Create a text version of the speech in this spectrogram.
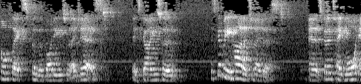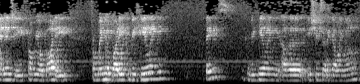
complex for the body to digest, it's going to, it's going to be harder to digest. And it's going to take more energy from your body, from when your body could be healing things, it could be healing other issues that are going on.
